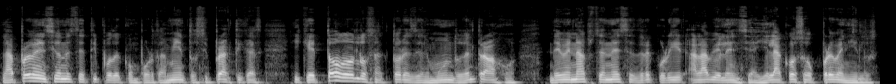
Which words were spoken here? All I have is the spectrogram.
la prevención de este tipo de comportamientos y prácticas y que todos los actores del mundo del trabajo deben abstenerse de recurrir a la violencia y el acoso, prevenirlos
